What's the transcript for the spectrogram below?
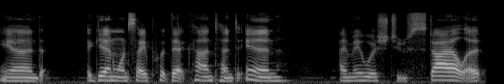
And again, once I put that content in, I may wish to style it.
